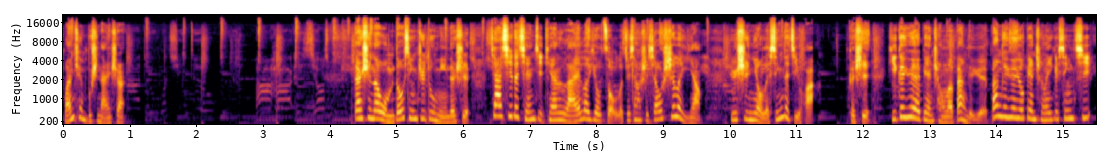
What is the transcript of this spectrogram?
完全不是难事儿。但是呢，我们都心知肚明的是，假期的前几天来了又走了，就像是消失了一样。于是你有了新的计划，可是一个月变成了半个月，半个月又变成了一个星期，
